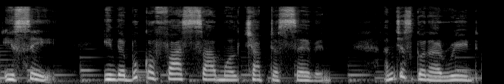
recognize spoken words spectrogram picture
You see, in the book of First Samuel, chapter 7, I'm just going to read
